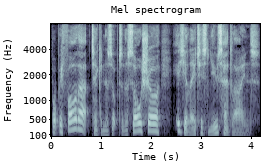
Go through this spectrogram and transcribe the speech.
But before that, taking us up to the Soul Show is your latest news headlines.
